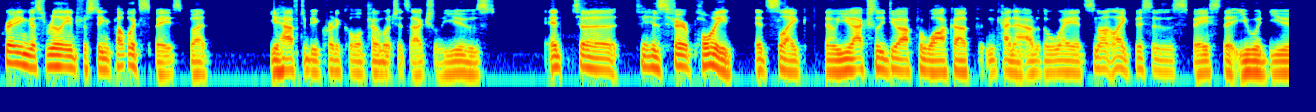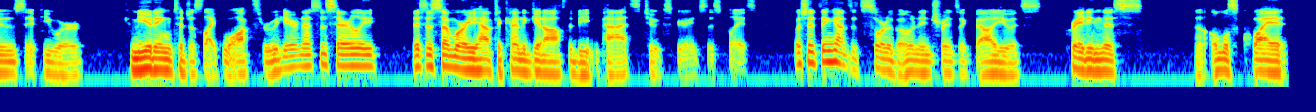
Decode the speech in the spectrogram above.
creating this really interesting public space, but you have to be critical of how much it's actually used. And to to his fair point, it's like you know you actually do have to walk up and kind of out of the way. It's not like this is a space that you would use if you were commuting to just like walk through here necessarily. This is somewhere you have to kind of get off the beaten path to experience this place, which I think has its sort of own intrinsic value. It's creating this uh, almost quiet,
